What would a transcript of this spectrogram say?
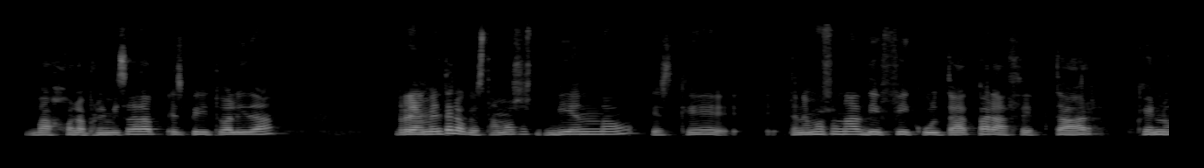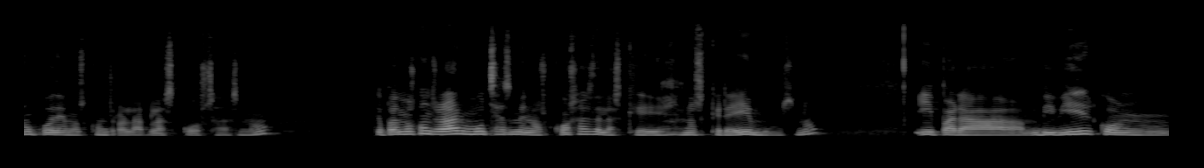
bajo la premisa de la espiritualidad, realmente lo que estamos viendo es que tenemos una dificultad para aceptar que no podemos controlar las cosas, ¿no? que podemos controlar muchas menos cosas de las que nos creemos, ¿no? Y para vivir con,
